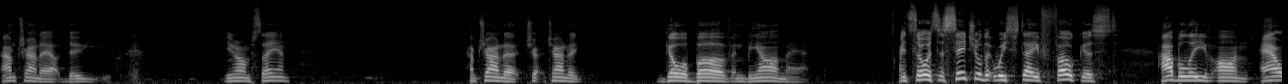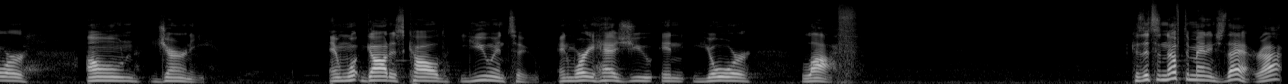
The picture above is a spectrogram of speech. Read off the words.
I'm trying to outdo you. you know what I'm saying? I'm trying to try, trying to go above and beyond that. And so it's essential that we stay focused, I believe, on our own journey and what God has called you into and where He has you in your life. Because it's enough to manage that, right?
